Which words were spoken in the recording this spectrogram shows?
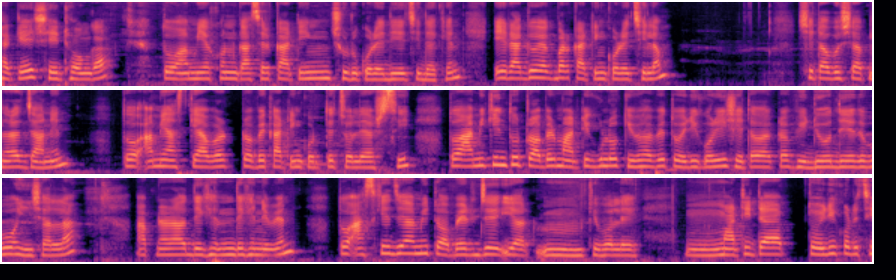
থাকে, সেই ঠোঙ্গা। তো আমি এখন গাছের কাটিং শুরু করে দিয়েছি, দেখেন। এর আগেও একবার কাটিং করেছিলাম, সেটা অবশ্যই আপনারা জানেন। তো আমি আজকে আবার টবে কাটিং করতে চলে আসছি। তো আমি কিন্তু টবের মাটিগুলো কীভাবে তৈরি করি, সেটাও একটা ভিডিও দিয়ে দেবো ইনশাল্লাহ আপনারা দেখে দেখে নেবেন। তো আজকে যে আমি টবের যে ইয়ার কি বলে মাটিটা তৈরি করেছি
